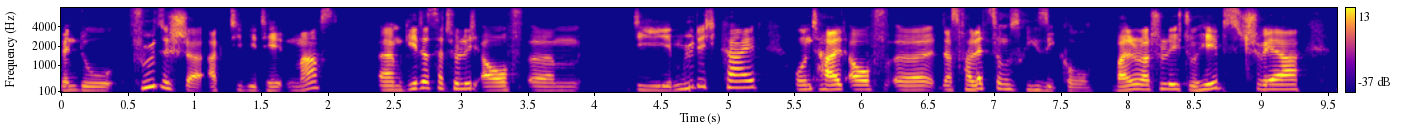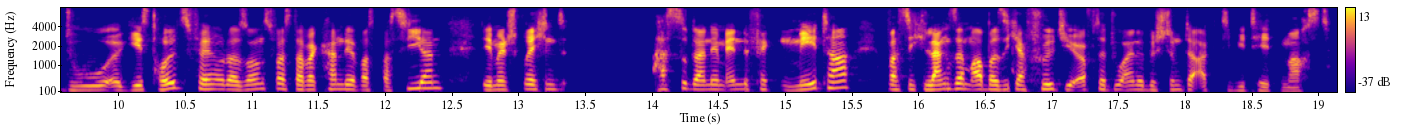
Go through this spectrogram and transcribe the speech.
wenn du physische Aktivitäten machst, ähm, geht das natürlich auf ähm, die Müdigkeit und halt auf äh, das Verletzungsrisiko. Weil du natürlich, du hebst schwer, du äh, gehst Holz fällen oder sonst was, dabei kann dir was passieren. Dementsprechend hast du dann im Endeffekt einen Meter, was sich langsam aber sicher füllt, je öfter du eine bestimmte Aktivität machst.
